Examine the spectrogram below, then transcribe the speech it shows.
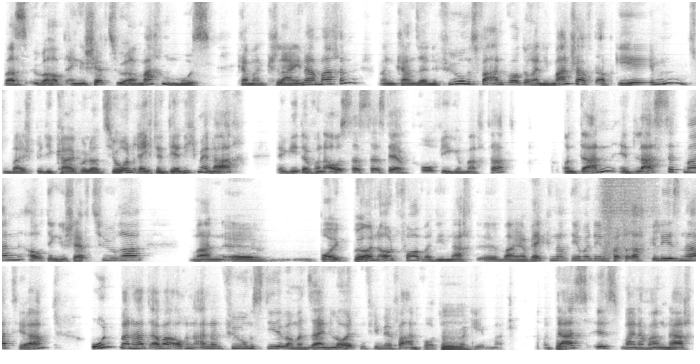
was überhaupt ein Geschäftsführer machen muss, kann man kleiner machen. Man kann seine Führungsverantwortung an die Mannschaft abgeben. Zum Beispiel die Kalkulation rechnet der nicht mehr nach. Er geht davon aus, dass das der Profi gemacht hat. Und dann entlastet man auch den Geschäftsführer. Man äh, beugt Burnout vor, weil die Nacht äh, war ja weg, nachdem er den Vertrag gelesen hat. Ja. Und man hat aber auch einen anderen Führungsstil, weil man seinen Leuten viel mehr Verantwortung mhm. übergeben hat. Und das ist meiner Meinung nach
